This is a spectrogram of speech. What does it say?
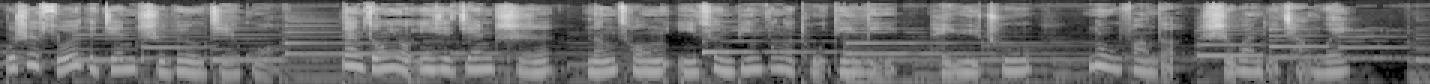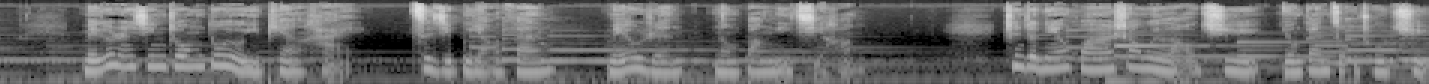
不是所有的坚持都有结果，但总有一些坚持能从一寸冰封的土地里培育出。怒放的十万朵蔷薇。每个人心中都有一片海，自己不扬帆，没有人能帮你起航。趁着年华尚未老去，勇敢走出去，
